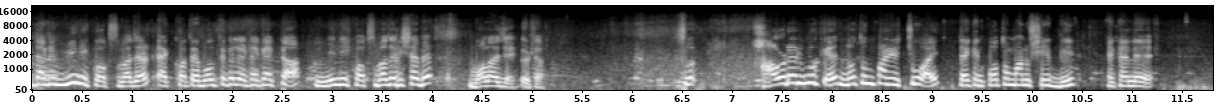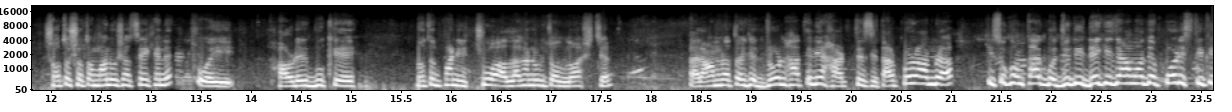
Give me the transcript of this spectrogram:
এটা একটা মিনি কক্সবাজার। এক কথায় বলতে গেলে এটাকে একটা মিনি কক্সবাজার হিসাবে বলা যায় ওটা। হাওড়ের বুকে নতুন পানির চুয়ায়, দেখেন কত মানুষের ভিড়। এখানে শত শত মানুষ আছে এখানে। ওই হাওড়ের বুকে নতুন পানির চুয়া লাগানোর জন্য আসছেন। আর আমরা তো এই যে ড্রোন হাতে নিয়ে হাঁটতেছি তারপর আমরা কিছুক্ষণ থাকব। যদি দেখি যে আমাদের পরিস্থিতি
